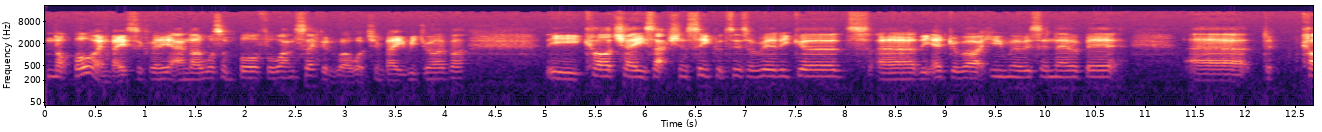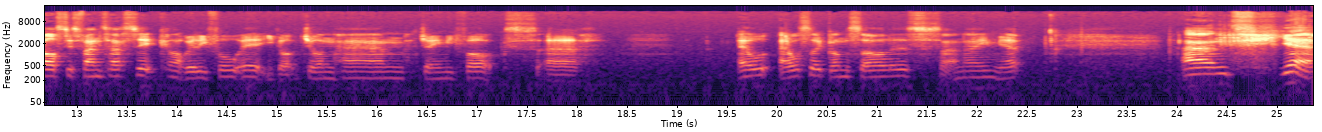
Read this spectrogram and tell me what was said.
not boring basically and I wasn't bored for one second while watching Baby Driver. The car chase action sequences are really good. Uh, the Edgar Wright humour is in there a bit. Uh, the cast is fantastic. Can't really fault it. You got Jon Hamm, Jamie Foxx, uh, El- Elsa Gonzalez. Is that her name? Yep. And yeah,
